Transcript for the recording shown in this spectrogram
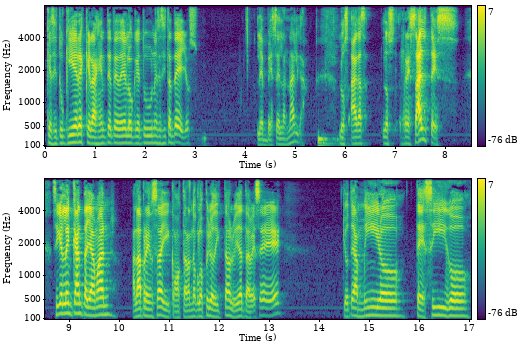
que si tú quieres que la gente te dé lo que tú necesitas de ellos, les beses las nalgas, los hagas, los resaltes. Así que le encanta llamar a la prensa y cuando está hablando con los periodistas, olvídate, a veces es, yo te admiro, te sigo,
